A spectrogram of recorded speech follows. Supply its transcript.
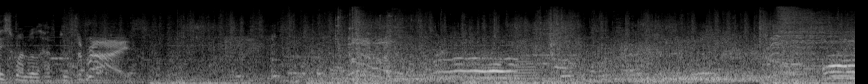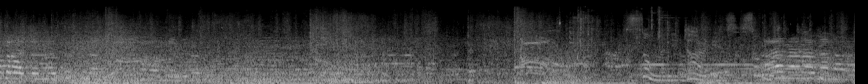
This one will have to... Surprise! So many targets, so many targets.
